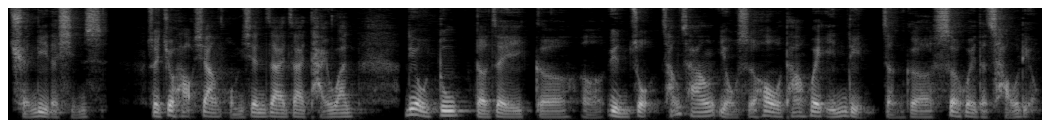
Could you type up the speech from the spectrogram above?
权利的行使，所以就好像我们现在在台湾。六都的这一个呃运作，常常有时候它会引领整个社会的潮流，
